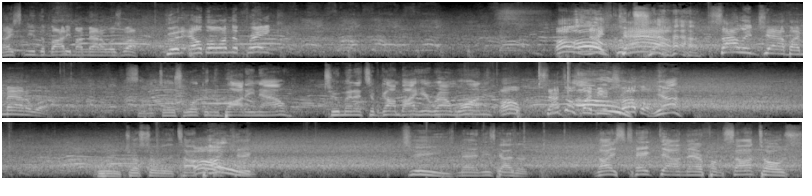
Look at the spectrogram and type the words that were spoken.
Nice knee to the body by Manuwa as well. Good elbow on the break. Oh, oh nice jab. jab. Solid jab by Manuwa. Santos working the body now. Two minutes have gone by here, round one. Oh, Santos oh, might be in oh! trouble. Yeah. Ooh, just over the top oh. of that kick. Jeez, man, these guys are nice takedown there from Santos.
